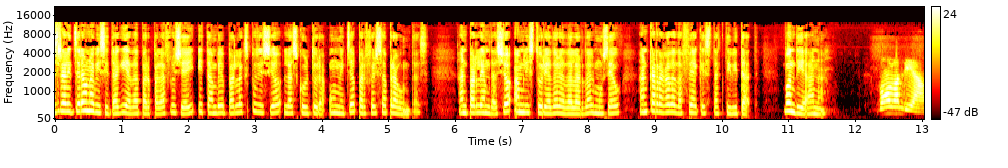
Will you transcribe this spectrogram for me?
es realitzarà una visita guiada per Palafrugell i també per l'exposició L'escultura, un mitjà per fer-se preguntes. En parlem d'això amb l'historiadora de l'art del museu encarregada de fer aquesta activitat. Bon dia, Anna. Molt bon dia.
